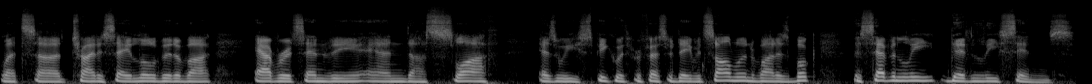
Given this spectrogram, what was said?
Let's uh, try to say a little bit about avarice, envy, and uh, sloth as we speak with Professor David Solomon about his book, The Sevenly Deadly Sins.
